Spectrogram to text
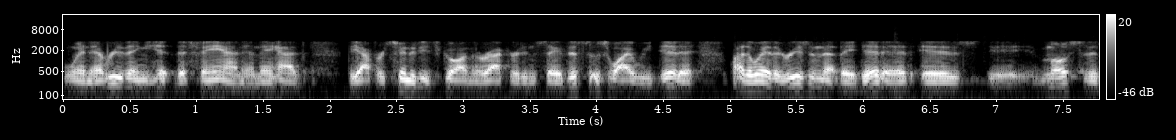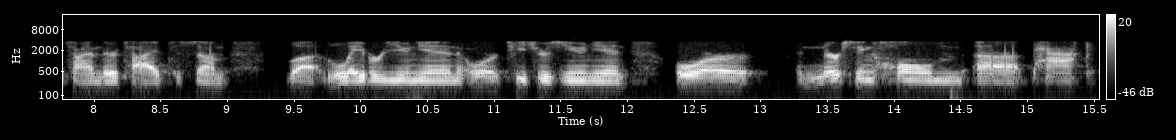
when everything hit the fan and they had the opportunity to go on the record and say, this is why we did it. By the way, the reason that they did it is eh, most of the time they're tied to some uh, labor union or teachers union or nursing home uh, PAC,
